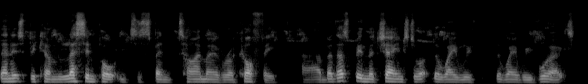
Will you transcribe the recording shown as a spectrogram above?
then it's become less important to spend time over a coffee. Uh, but that's been the change to the way we've, the way we've worked.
